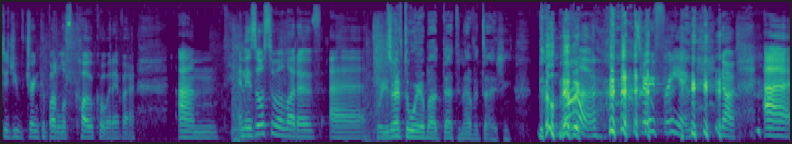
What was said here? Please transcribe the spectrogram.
Did you drink a bottle of Coke or whatever? Um, and there's also a lot of uh, Well, you don't have to worry about that in advertising. They'll no, it's very freeing. No, uh,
